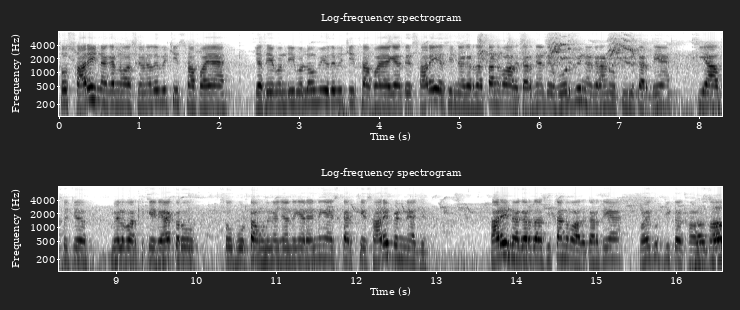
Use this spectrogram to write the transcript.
ਸੋ ਸਾਰੇ ਨਗਰ ਨਿਵਾਸੀਆਂ ਨੇ ਉਹਦੇ ਵਿੱਚ ਹਿੱਸਾ ਪਾਇਆ ਜਥੇਬੰਦੀ ਵੱਲੋਂ ਵੀ ਉਹਦੇ ਵਿੱਚ ਹਿੱਸਾ ਪਾਇਆ ਗਿਆ ਤੇ ਸਾਰੇ ਅਸੀਂ ਨਗਰ ਦਾ ਧੰਨਵਾਦ ਕਰਦੇ ਹਾਂ ਤੇ ਹੋਰ ਵੀ ਨਗਰਾਂ ਨੂੰ ਅਪੀਲ ਕਰਦੇ ਹਾਂ ਕਿ ਆਪਸ ਵਿੱਚ ਮਿਲ ਵਰਤ ਕੇ ਰਿਹਾ ਕਰੋ, ਸੋ ਵੋਟਾਂ ਹੁੰਦੀਆਂ ਜਾਂਦੀਆਂ ਰਹਿੰਦੀਆਂ, ਇਸ ਕਰਕੇ ਸਾਰੇ ਪਿੰਡ ਨੇ ਅੱਜ ਸਾਰੇ ਨਗਰ ਦਾ ਅਸੀਂ ਧੰਨਵਾਦ ਕਰਦੇ ਹਾਂ। ਵਾਹਿਗੁਰੂ ਜੀ ਕਾ ਖਾਲਸਾ।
